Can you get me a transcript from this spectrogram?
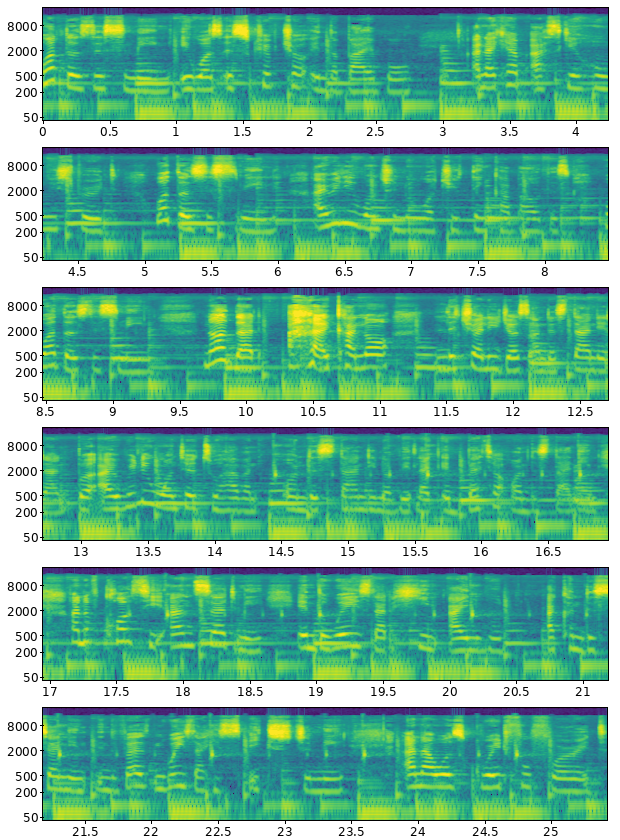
what does this mean? It was a scripture in the Bible. And I kept asking Holy Spirit, what does this mean? I really want to know what you think about this. What does this mean? Not that I cannot literally just understand it, and, but I really wanted to have an understanding of it, like a better understanding. And of course, He answered me in the ways that He I would I can discern in, in the ways that He speaks to me. And I was grateful for it.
